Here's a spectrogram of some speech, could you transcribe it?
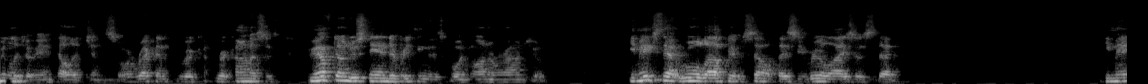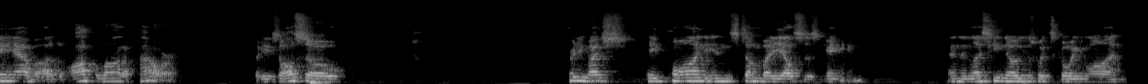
military intelligence or recon- rec- reconnaissance. You have to understand everything that's going on around you he makes that rule up himself as he realizes that he may have an awful lot of power, but he's also pretty much a pawn in somebody else's game. And unless he knows what's going on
